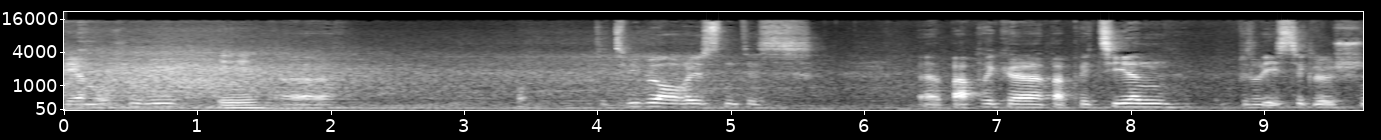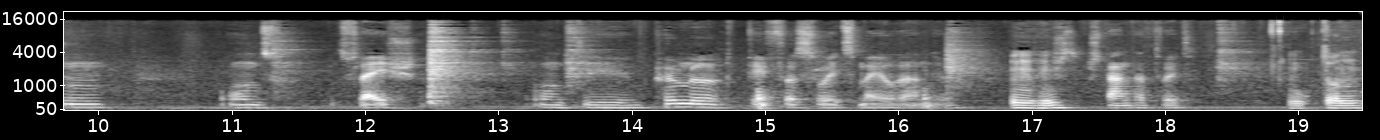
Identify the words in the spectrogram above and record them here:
wer machen will. Mhm. Äh, die Zwiebel anrösten, das äh, Paprika paprizieren, ein bisschen Essig löschen, und das Fleisch und die Kümmel, Pfeffer, Salz, Majoran. Ja. Mhm. Standard halt. Und dann ein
